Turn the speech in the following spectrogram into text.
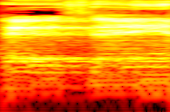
Resenha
